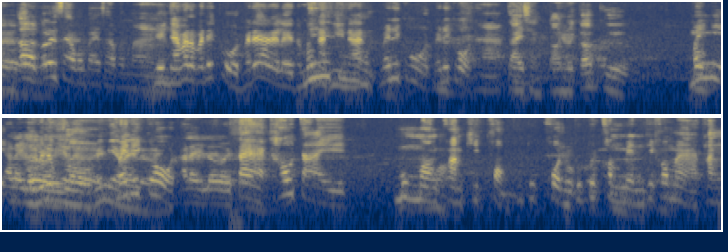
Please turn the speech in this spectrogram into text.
เออ เออ ก็เลยแซวกันไปแซวกันมายืนยันว่าเราไม่ได้โกรธไม่ได้อะไรเลยทั้งไม่นาได้ทีโกรนั้นธไม่ได้โกรธไม่ได้โกรธฮะ ใจฉันตอนนี้ก็คือ ไม่มีอะไรเลไม่ย ได้โกรธไม่มีอะไรไม่ได้เลยโกรธอะไรเลย แต่เข้าใจมุมมองความคิดของทุกๆคน ทุกๆคอมเมนต์ที่เข้ามาทั้ง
